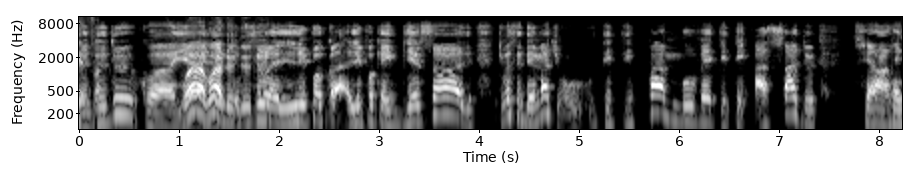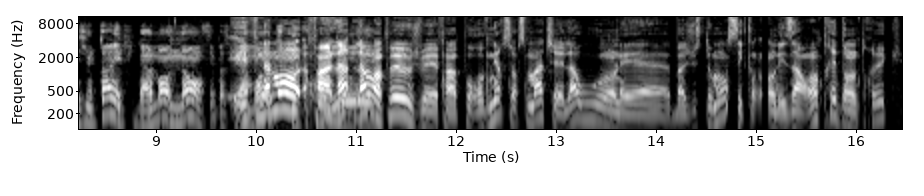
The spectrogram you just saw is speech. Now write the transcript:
exemple, le 2-2, quoi. Il y Ouais, a ouais, les- le 2-2. sur L'époque, l'époque avec Bielsa, tu vois, c'est des matchs où, t'étais pas mauvais, t'étais à ça de faire un résultat et finalement, non, c'est parce que. Et finalement, enfin là, là un peu, je vais, enfin pour revenir sur ce match, là où on est, bah justement, c'est qu'on les a rentrés dans le truc,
